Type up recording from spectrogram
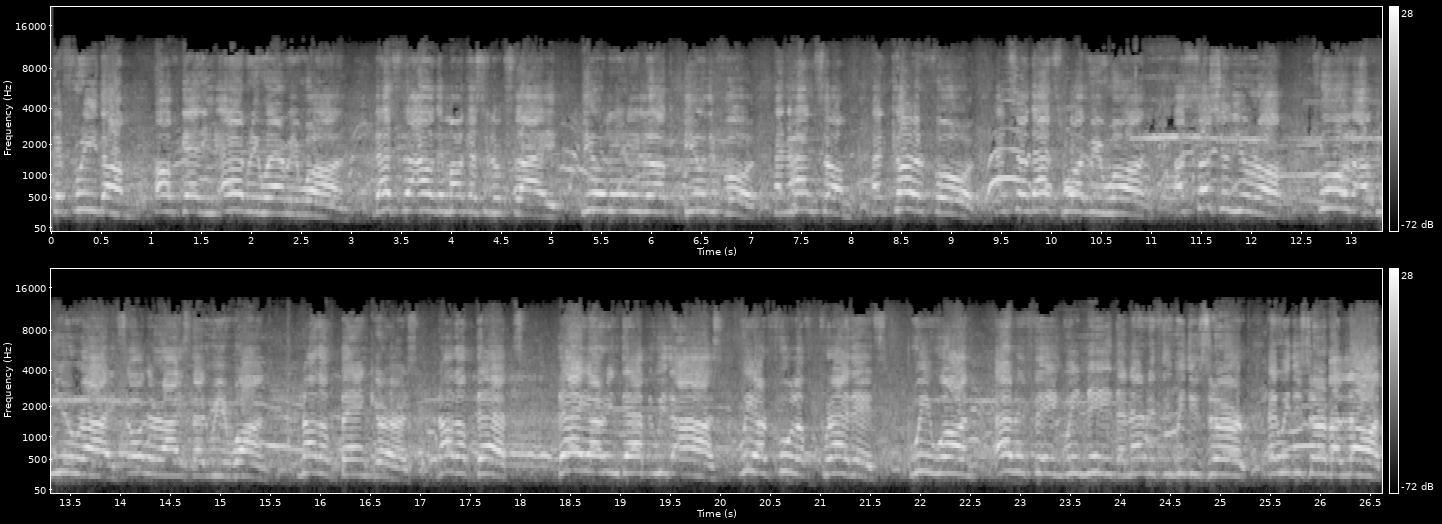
the freedom of getting everywhere we want. That's how democracy looks like. You really look beautiful and handsome and colorful. And so that's what we want. A social Europe full of new rights, all the rights that we want. Not of bankers, not of debt. They are in debt with us. We are full of credits. We want everything we need and everything we deserve, and we deserve a lot.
